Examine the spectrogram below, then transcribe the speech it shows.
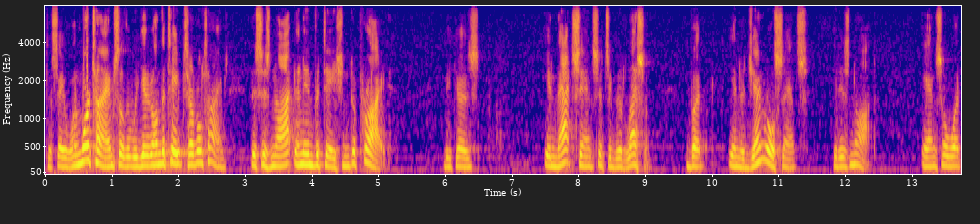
to say one more time so that we get it on the tape several times, this is not an invitation to pride, because in that sense it's a good lesson. But in a general sense, it is not. And so, what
